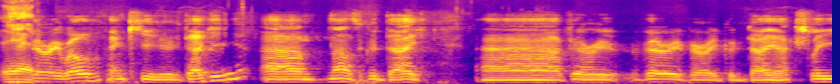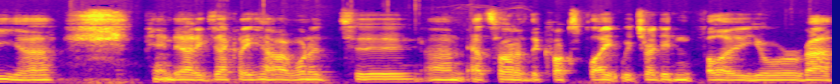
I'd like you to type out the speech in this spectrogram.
Yeah. Very well, thank you, Dougie. Um, no, it was a good day. Uh, very, very, very good day, actually. Uh, panned out exactly how I wanted to um, outside of the Cox plate, which I didn't follow your uh,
